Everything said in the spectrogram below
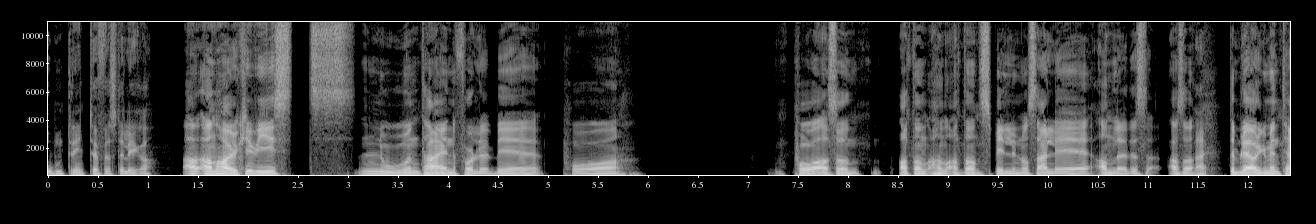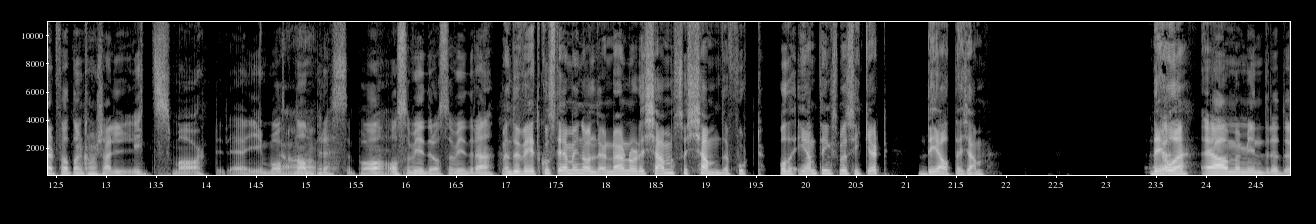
omtrent tøffeste liga? Han, han har jo ikke vist noen tegn foreløpig på På altså at han, han, at han spiller noe særlig annerledes. Altså, Nei. det ble argumentert for at han kanskje er litt smartere i måten Ja. han presser på, osv., osv. Men du vet hvordan det er med den alderen der. Når det kommer, så kommer det fort. Og det er én ting som er sikkert, det er at det kommer. Det er jo det. Ja, med mindre du,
